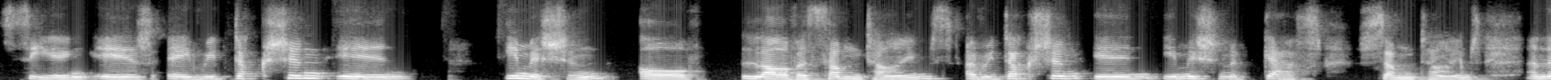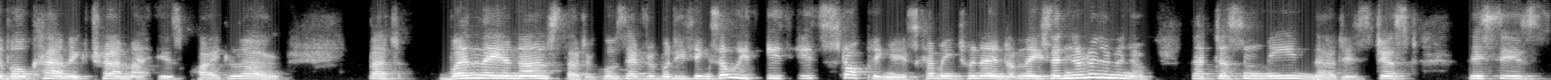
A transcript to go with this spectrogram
seeing is a reduction in emission of lava sometimes, a reduction in emission of gas sometimes, and the volcanic tremor is quite low. But when they announce that, of course, everybody thinks, oh, it, it, it's stopping, it's coming to an end. And they say, no, no, no, no, no, that doesn't mean that. It's just, this is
